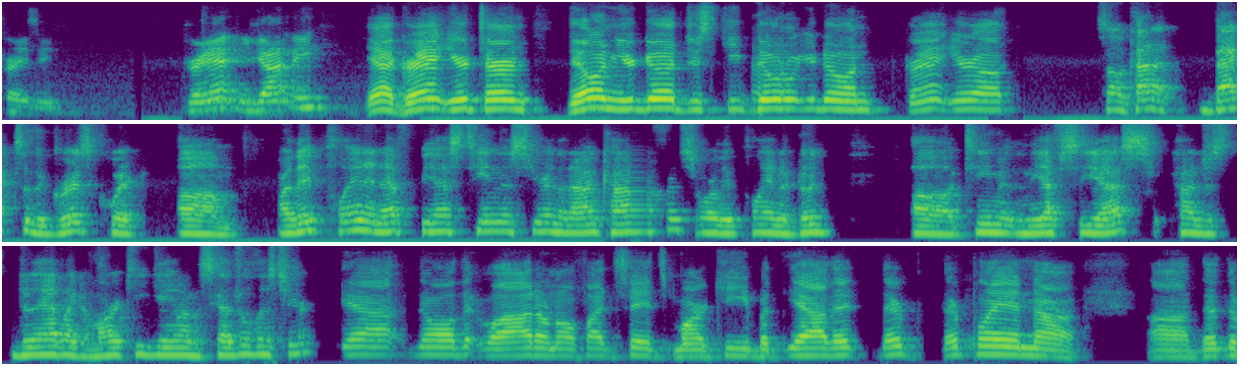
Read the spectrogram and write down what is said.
Crazy. Grant, you got me? Yeah, Grant, your turn. Dylan, you're good. Just keep doing what you're doing. Grant, you're up. So kind of back to the Grizz quick. Um, are they playing an FBS team this year in the non-conference, or are they playing a good uh, team in the FCS? Kind of just do they have like a marquee game on the schedule this year? Yeah, no, that, well, I don't know if I'd say it's marquee, but yeah, they they're they're playing. Uh, uh, the, the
